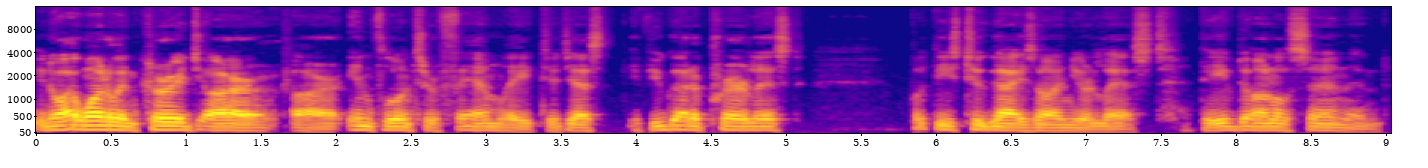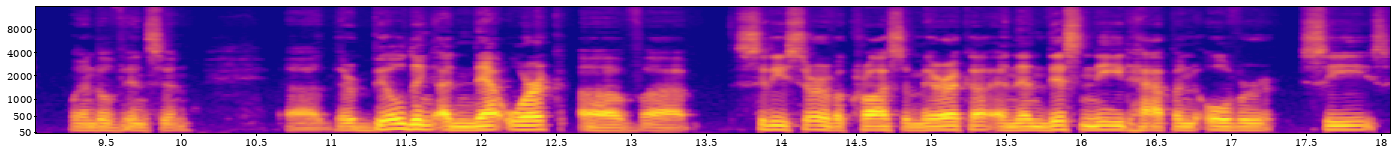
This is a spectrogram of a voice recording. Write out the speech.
you know, I want to encourage our our influencer family to just if you've got a prayer list, put these two guys on your list, Dave Donaldson and Wendell Vinson. Uh, they're building a network of uh, CityServe across America, and then this need happened overseas,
